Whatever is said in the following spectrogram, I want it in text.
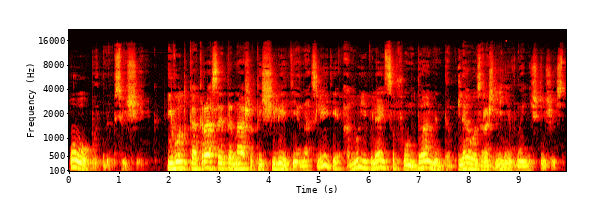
опытным священником. И вот как раз это наше тысячелетие наследия, оно является фундаментом для возрождения в нынешней жизни.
